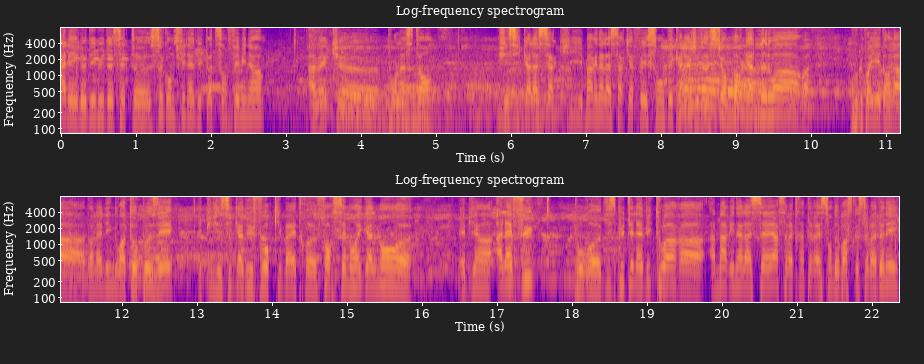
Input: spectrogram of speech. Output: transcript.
Allez, le début de cette euh, seconde finale du 400 féminin avec euh, pour l'instant Jessica Lasserre qui, Marina Lasserre qui a fait son décalage déjà sur Morgane Lenoir. Vous le voyez dans la, ligne droite opposée. Et puis Jessica Dufour qui va être forcément également euh, eh bien, à l'affût pour euh, disputer la victoire à, Marina Lasserre. Ça va être intéressant de voir ce que ça va donner.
